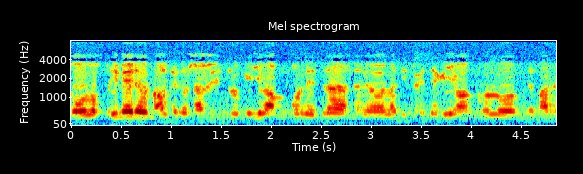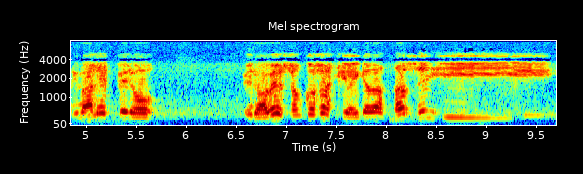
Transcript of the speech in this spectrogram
o los primeros, ¿no? Que no saben lo que llevan por detrás eh, o la diferencia que llevan con los demás rivales, pero pero a ver, son cosas que hay que adaptarse y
